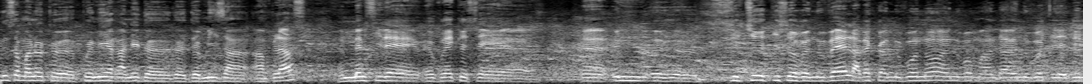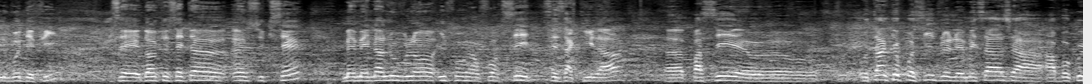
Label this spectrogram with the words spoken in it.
nous sommes à notre première année de, mise en, place, même s'il est vrai que c'est euh, une structure qui se renouvelle avec un nouveau nom, un nouveau mandat, un nouveau de, nouveaux défis. Donc c'est un, succès, mais maintenant nous voulons, il faut renforcer ces acquis-là, euh, passer euh, autant que possible le message à, beaucoup,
